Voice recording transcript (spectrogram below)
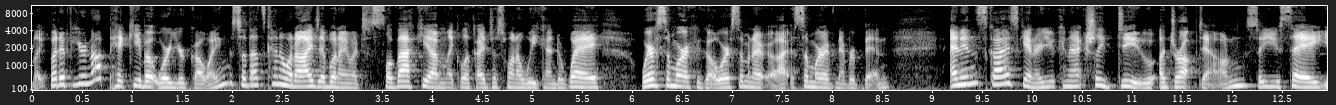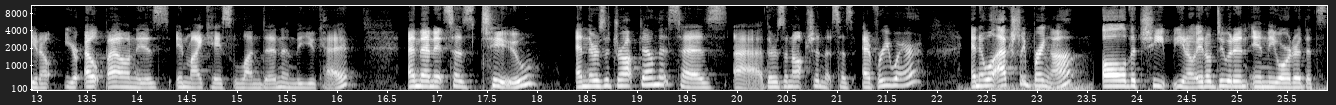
like, but if you're not picky about where you're going, so that's kind of what I did when I went to Slovakia. I'm like, look, I just want a weekend away. Where somewhere I could go? Where somewhere I, uh, somewhere I've never been? And in Skyscanner, you can actually do a drop down. So you say, you know, your outbound is, in my case, London in the UK. And then it says to, and there's a drop down that says, uh, there's an option that says everywhere. And it will actually bring up all the cheap, you know, it'll do it in, in the order that's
